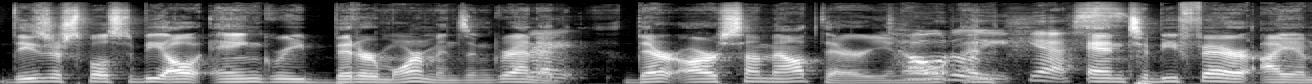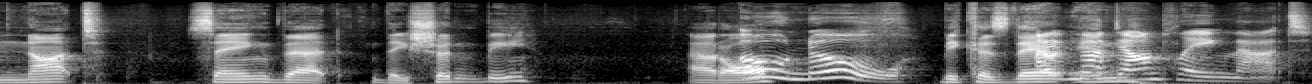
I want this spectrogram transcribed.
These are supposed to be all angry, bitter Mormons. And granted, Right. there are some out there, you know. Totally, And, yes. And to be fair, I am not saying that they shouldn't be at all Oh no. because they are I'm not in, downplaying that.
